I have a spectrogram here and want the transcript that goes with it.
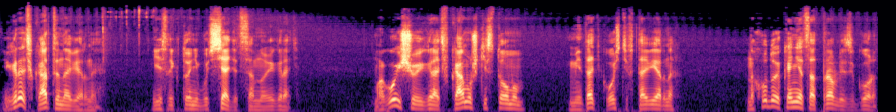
«Играть в карты, наверное, если кто-нибудь сядет со мной играть. Могу еще играть в камушки с Томом, метать кости в тавернах. На худой конец отправлюсь в город.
